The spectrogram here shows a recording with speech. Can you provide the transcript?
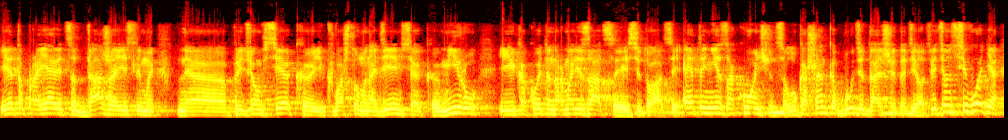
и это проявится даже если мы э, придем все к, к во что мы надеемся, к миру и какой-то нормализации ситуации, это не закончится. Лукашенко будет дальше это делать. Ведь он сегодня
